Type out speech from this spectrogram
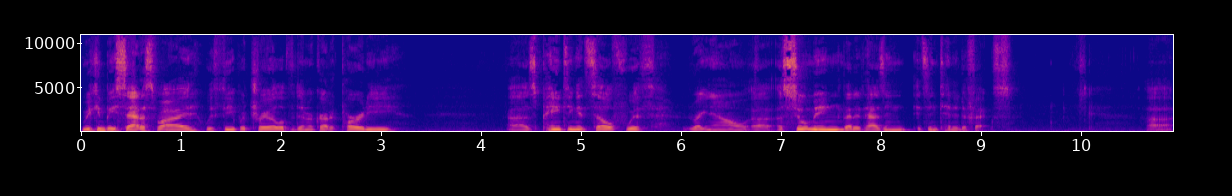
We can be satisfied with the portrayal of the Democratic Party as painting itself with, right now, uh, assuming that it has in, its intended effects. Uh,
